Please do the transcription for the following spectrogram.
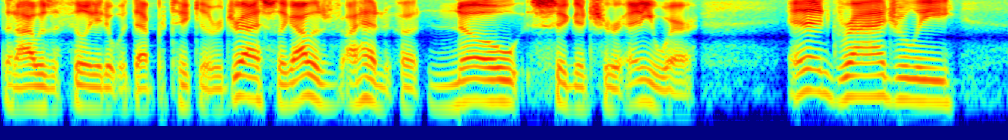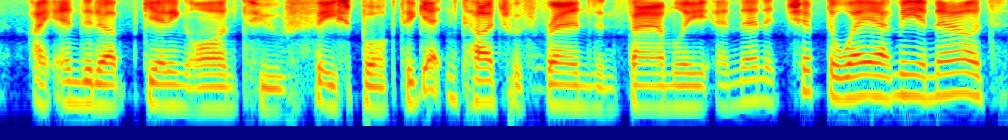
that I was affiliated with that particular address. Like I was, I had uh, no signature anywhere, and then gradually I ended up getting onto Facebook to get in touch with friends and family, and then it chipped away at me. And now it's,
